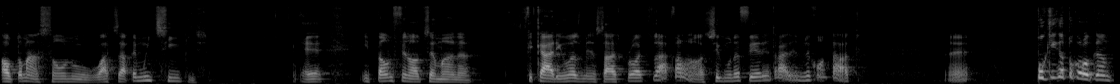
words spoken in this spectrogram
automação no WhatsApp é muito simples. É, então, no final de semana, ficariam as mensagens para o WhatsApp falando: segunda-feira entraremos em contato. É. Por que, que eu estou colocando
